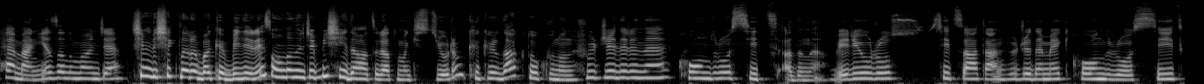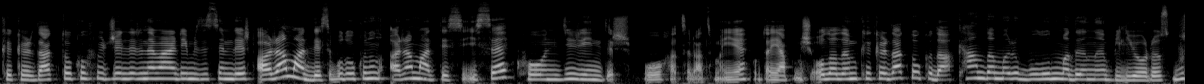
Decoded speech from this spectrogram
Hemen yazalım önce. Şimdi şıklara bakabiliriz. Ondan önce bir şey daha hatırlatmak istiyorum. Kıkırdak dokunun hücrelerine kondrosit adını veriyoruz. Sit zaten hücre demek. Kondrosit kıkırdak doku hücrelerine verdiğimiz isimdir. Ara maddesi bu dokunun ara maddesi ise kondirindir. Bu hatırlatmayı burada yapmış olalım. Kıkırdak dokuda kan damarı bulunmadığını biliyoruz. Bu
